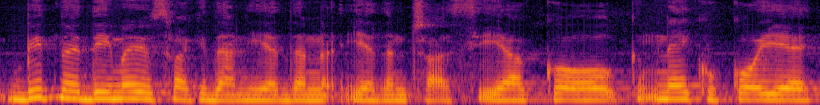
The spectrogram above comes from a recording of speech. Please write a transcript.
Bitno je da imaju svaki dan jedan, jedan čas. I ako neko ko je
